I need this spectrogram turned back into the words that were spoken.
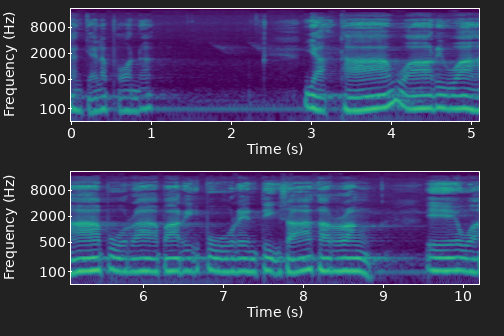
ตั้งใจรับพรนะยะถาวาริวหาปูราปาริปูเรนติสาคารัง เอวะ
